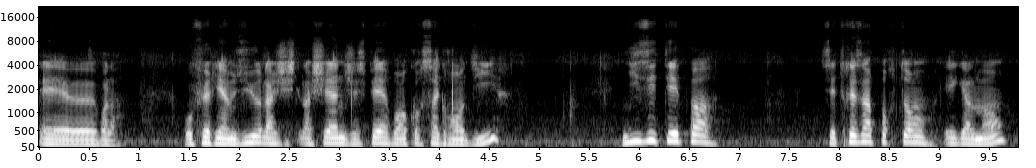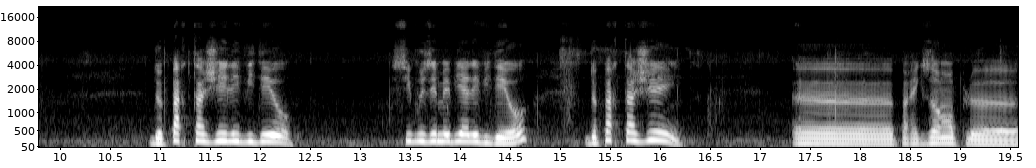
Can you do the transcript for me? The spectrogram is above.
Et euh, voilà. Au fur et à mesure la, la chaîne j'espère va encore s'agrandir n'hésitez pas c'est très important également de partager les vidéos. Si vous aimez bien les vidéos de partager euh, par exemple euh,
